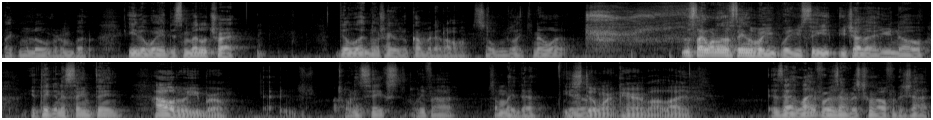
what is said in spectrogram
like maneuvering, but either way, this middle track didn't let no trains were coming at all. So we were like, you know what? It's like one of those things where you where you see each other and you know you're thinking the same thing. How old were you, bro? 26, 25, something like that. You, You, know, still weren't caring about life. is that life or is that risking it all for the shot?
